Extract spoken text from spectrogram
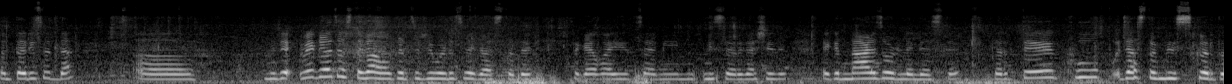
पण तरीसुद्धा म्हणजे वेगळंच असतं गावाकडचं जीवनच वेगळं असतं ते. सगळ्या वाईच आणि निसर्गाशी एक नाळ जोडलेली असते. तर ते खूप जास्त मिस करतो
